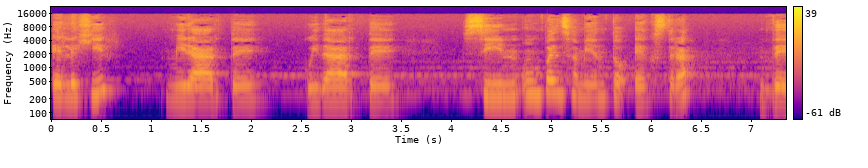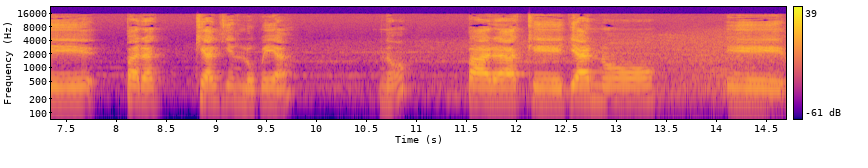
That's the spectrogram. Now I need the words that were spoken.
elegir, mirarte, cuidarte, sin un pensamiento extra de para que alguien lo vea, ¿no? Para que ya no eh,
